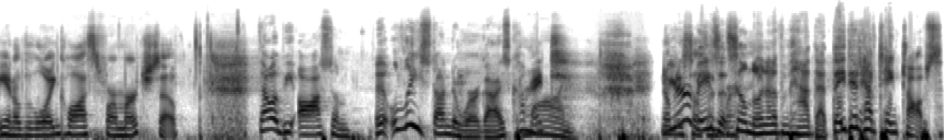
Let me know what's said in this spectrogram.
you know the loincloths for merch. So That would be awesome. At least underwear, guys. Come Right? on. nobody You're sells amazed that still none of them had that. They did have tank tops.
